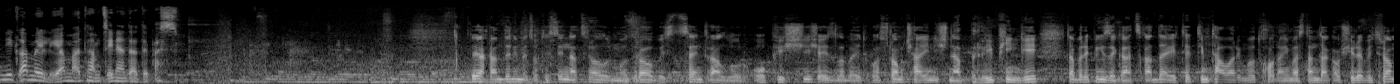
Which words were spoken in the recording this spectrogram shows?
ნიკამელია მათ ამ წინადადებას? დიახ, რამდენიმე წუთის წინ ნაციონალური მოძრაობის ცენტრალურ ოფისში შეიძლება ითქვას, რომ ჩაინიშნა ბრიფინგი და ბრიფინგზე გაცხადდა ერთ-ერთი მთავარი მოთხოვნა იმასთან დაკავშირებით, რომ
